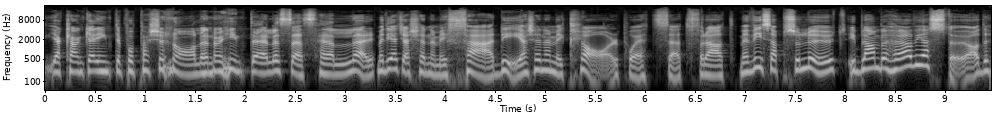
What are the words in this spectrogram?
jag klankar inte på personalen och inte LSS heller. Men det är att jag känner mig färdig. Jag känner mig klar på ett sätt. För att, men visst, absolut, ibland behöver jag stöd.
